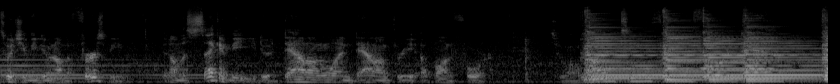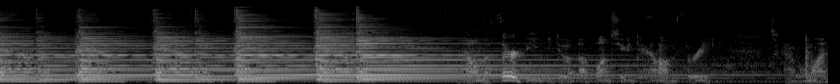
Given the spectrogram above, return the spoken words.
That's what you'd be doing on the first beat. Then on the second beat, you do it down on one, down on three, up on four. So we go one, two, three, four, down, down, up, down, down, down, down. And on the third beat, you do it up on two, down on three. So kind of one,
